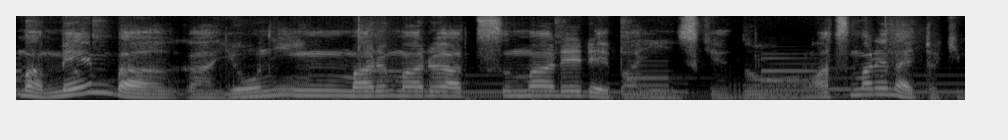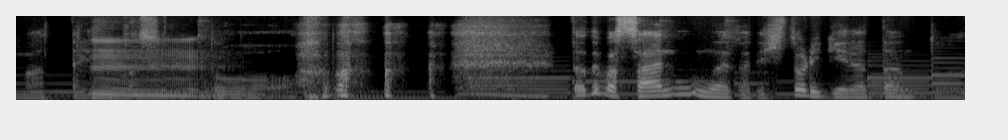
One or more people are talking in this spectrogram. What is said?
まあ、メンバーが4人丸々集まれればいいんですけど、集まれない時もあったりとかすると、例えば3人の中で1人ゲラ担当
